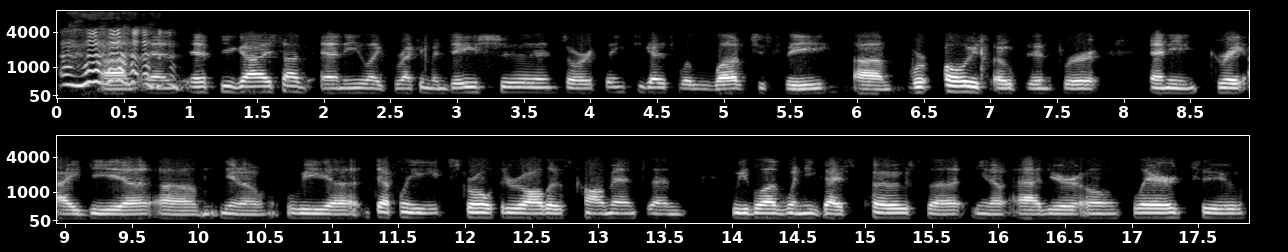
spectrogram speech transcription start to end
um, and if you guys have any like recommendations or things you guys would love to see, um, we're always open for any great idea. Um, you know, we uh, definitely scroll through all those comments and we love when you guys post, uh, you know, add your own flair to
